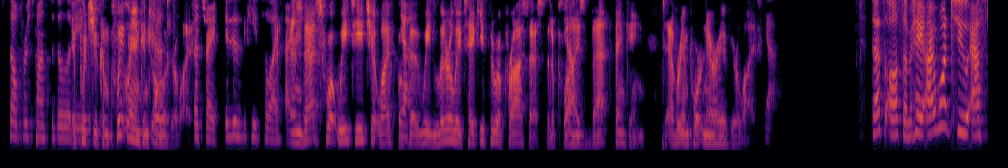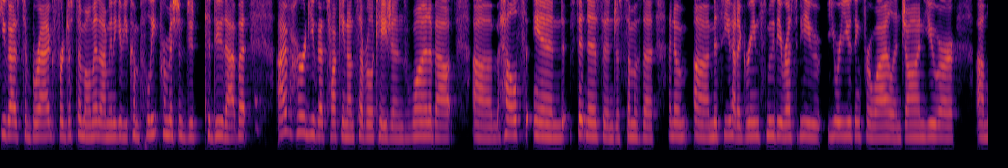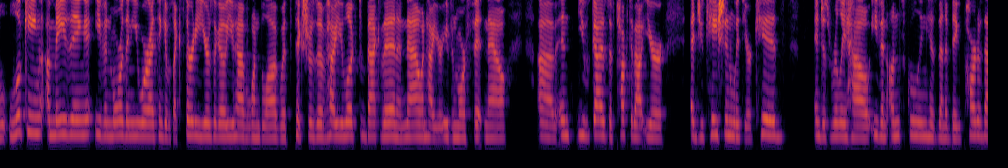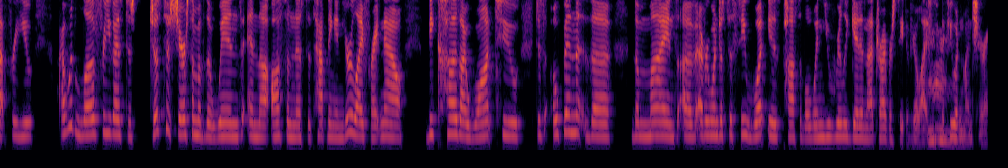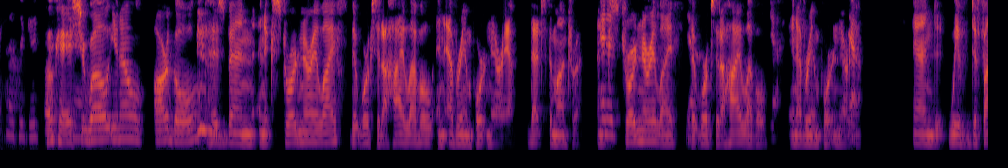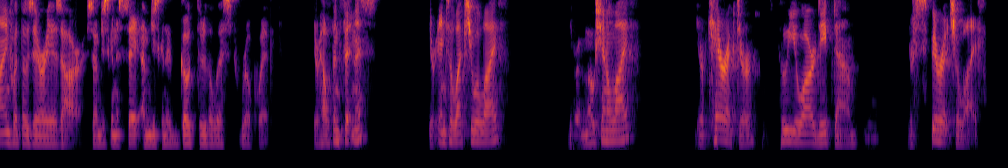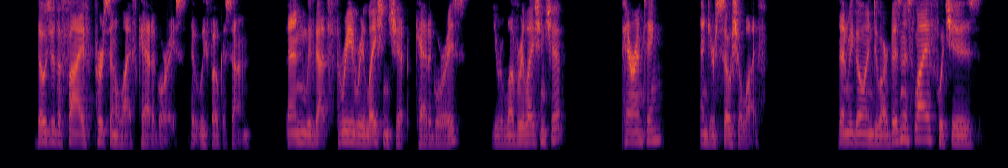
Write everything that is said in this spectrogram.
self responsibility. It puts you completely in control Yeah. of your life. That's right. It is the key to life. Actually. and that's what we teach at Lifebook. Yeah. That we literally take you through a process that applies that thinking to every important area of your life. That's awesome. Hey, I want to ask you guys to brag for just a moment. I'm going to give you complete permission to to do that. But I've heard you guys talking on several occasions. One about um, health and fitness, and just some of the. I know uh, Missy, you had a green smoothie recipe you were using for a while, and Jon, you are um, looking amazing, even more than you were. I think it was like 30 years ago. You have one blog with pictures of how you looked back then and now, and how you're even more fit now. Um, and you guys have talked about your education with your kids and just really how even unschooling has been a big part of that for you. I would love for you guys to just to share some of the wins and the awesomeness that's happening in your life right now because I want to just open the the minds of everyone just to see what is possible when you really get in that driver's seat of your life if you mm. wouldn't mind sharing. That's a good. Okay, sure. Well, you know, our goal has been an extraordinary life that works at a high level in every important area. That's the mantra. An And it's- extraordinary life yeah. that works at a high level Yeah. in every important area. And we've defined what those areas are. So I'm just going to say, I'm just going to go through the list real quick. Your health and fitness, your intellectual life, your emotional life, your character, who you are deep down, mm. your spiritual life. Those are the five personal life categories that we focus on. Then we've got three relationship categories your love relationship, parenting, and your social life. Then we go into our business life, which is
